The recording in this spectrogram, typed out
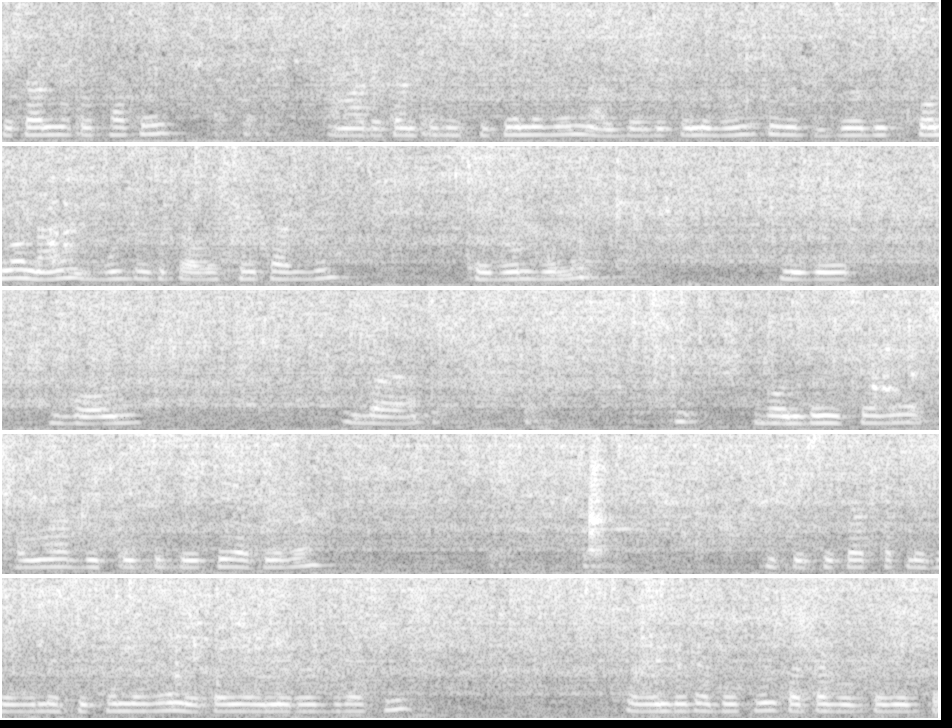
শেখার মতো থাকে, আমার এখান থেকে শিখে নেবেন। আর যদি কোনো ভুল যদি কোনো না ভুল তো অবশ্যই থাকবে। সেই ভুলগুলো নিজের বোন বা বন্ধু হিসেবে আমার দৃষ্টিতে দেখে আপনারা কিছু শেখার থাকলে সেগুলো শিখে নেবেন। এটাই অনুরোধ রাখি। তো বন্ধুরা, দেখুন, কথা বলতে বলতে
